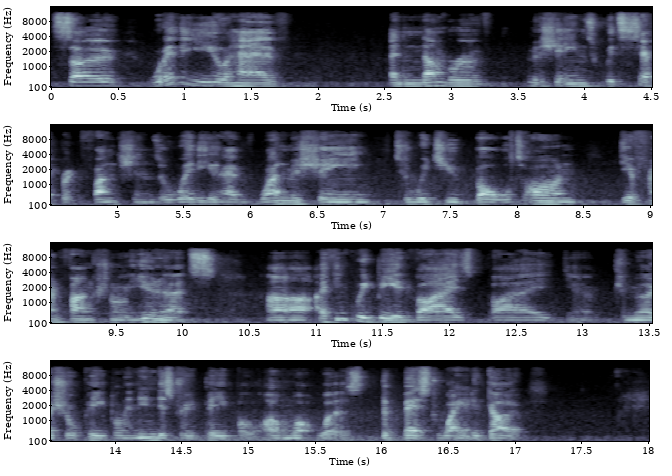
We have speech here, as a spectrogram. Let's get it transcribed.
So whether you have a number of machines with separate functions, or whether you have one machine to which you bolt on different functional units, uh, I think we'd be advised by you know, commercial people and industry people on what was the best way to go.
